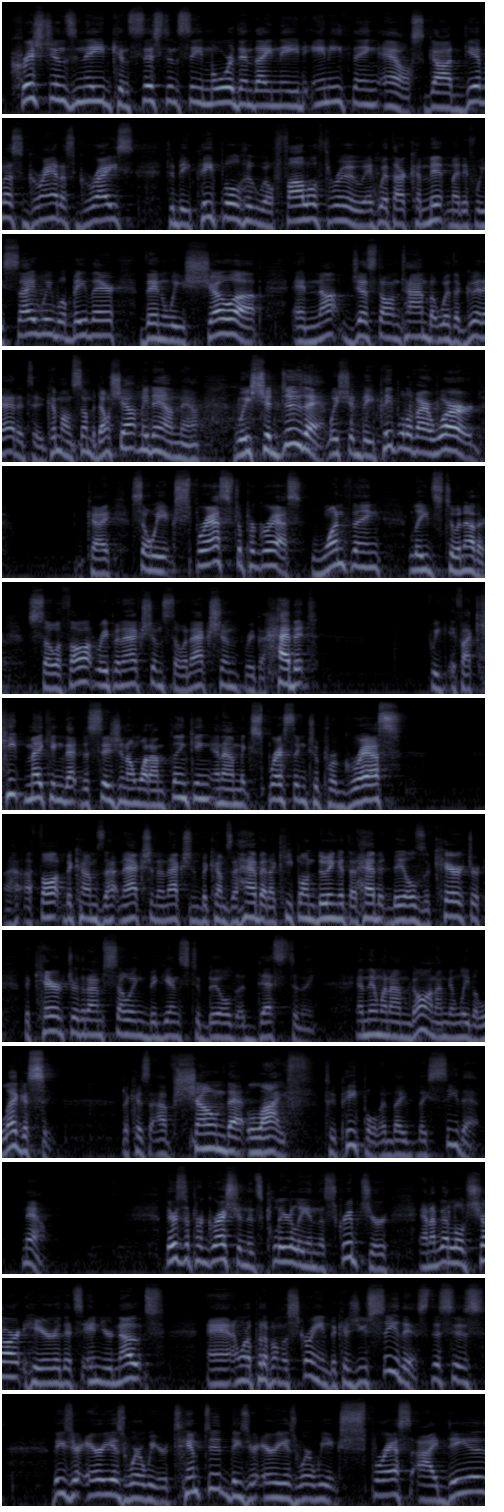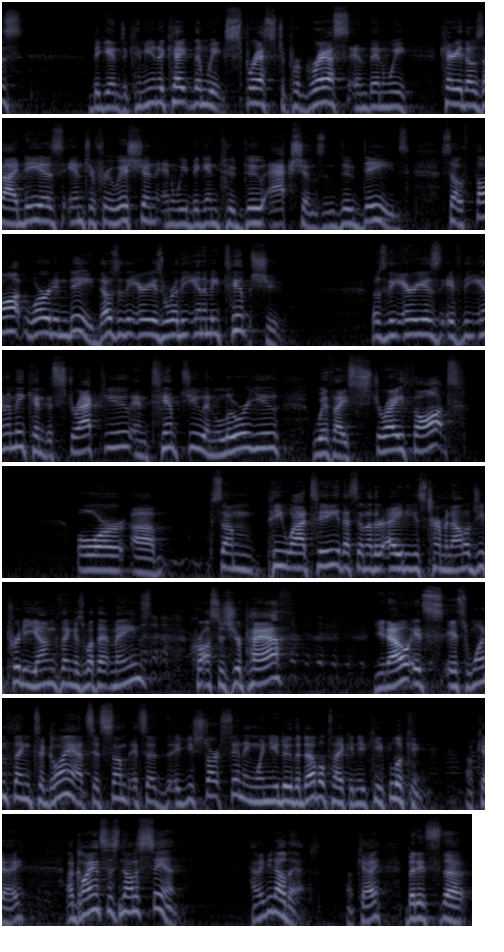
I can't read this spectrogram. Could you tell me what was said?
Christians need consistency more than they need anything else. God, give us, grant us grace to be people who will follow through with our commitment. If we say we will be there, then we show up and not just on time, but with a good attitude. Come on, somebody, don't shout me down now. We should do that. We should be people of our word. Okay? So we express to progress. One thing leads to another. Sow a thought, reap an action. Sow an action, reap a habit. If, we, if I keep making that decision on what I'm thinking and I'm expressing to progress, a, a thought becomes an action, an action becomes a habit. I keep on doing it. That habit builds a character. The character that I'm sowing begins to build a destiny. And then when I'm gone, I'm going to leave a legacy because I've shown that life to people and they, they see that. Now, there's a progression that's clearly in the scripture, and I've got a little chart here that's in your notes, and I want to put up on the screen because you see this. This is these are areas where we are tempted, these are areas where we express ideas. begin to communicate them, we express to progress, and then we carry those ideas into fruition and we begin to do actions and do deeds. So, thought, word, and deed, those are the areas where the enemy tempts you. Those are the areas, if the enemy can distract you and tempt you and lure you with a stray thought or um, some PYT, that's another 80s terminology, pretty young thing is what that means, crosses your path. You know, it's, it's one thing to glance. It's some, it's a, you start sinning when you do the double take and you keep looking, okay? A glance is not a sin. How many of you know that? Okay? But it's the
